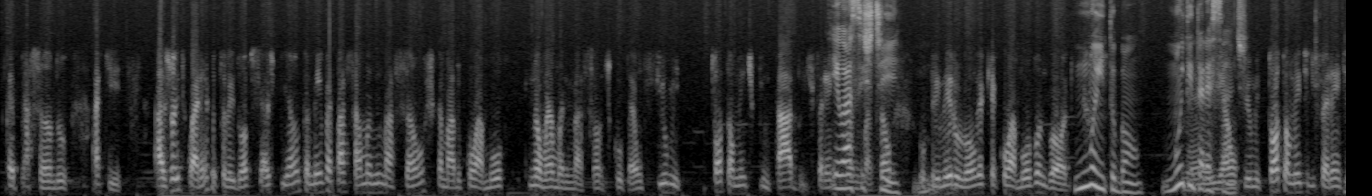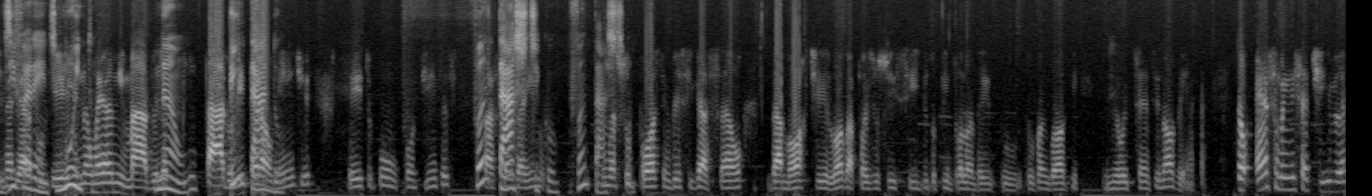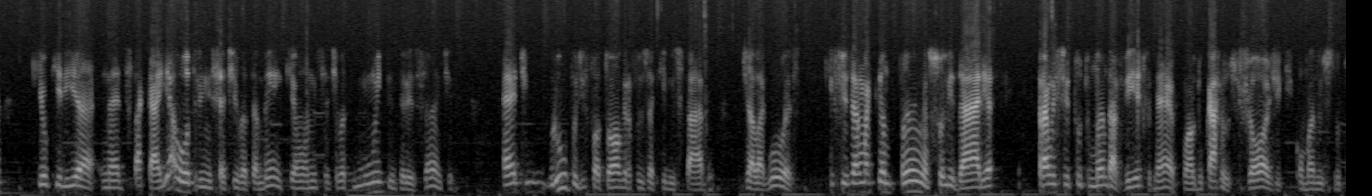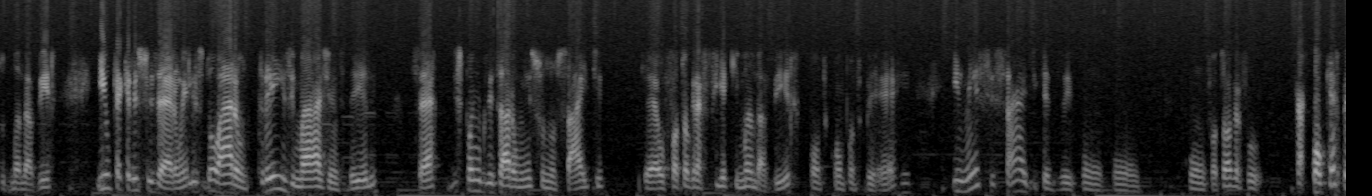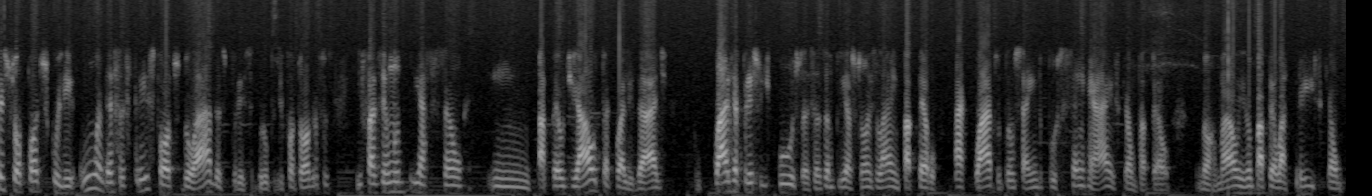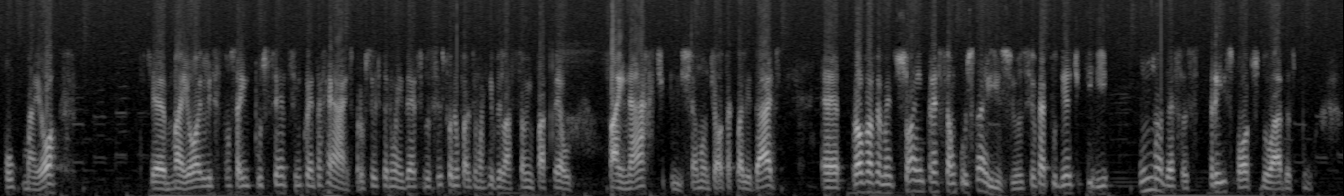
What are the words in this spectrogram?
é, passando aqui. Às 8h40, eu falei do Oficial Espião, também vai passar uma animação chamada Com Amor, que não é uma animação, desculpa, é um filme totalmente pintado, diferente Eu assisti. Animação. O primeiro longa que é com Amor Van Gogh. Muito bom. Muito é, interessante. é um filme totalmente diferente, né, Diferente, Liara? muito. Ele não é animado, ele é não. é pintado, pintado, literalmente, feito com, com tintas. Fantástico, fantástico. Uma suposta investigação da morte logo após o suicídio do pintor holandês do, do Van Gogh em 1890. Então, essa é uma iniciativa que eu queria né, destacar. E a outra iniciativa também, que é uma iniciativa muito interessante, é de um grupo de fotógrafos aqui no estado de Alagoas que fizeram uma campanha solidária para o Instituto Manda Ver, né, com a do Carlos Jorge, que comanda o Instituto Manda Ver. E o que é que eles fizeram? Eles doaram três imagens dele, certo? Disponibilizaram isso no site, que é o fotografiaquemandaver.com.br e nesse site, quer dizer, com, com, com fotógrafo, qualquer pessoa pode escolher uma dessas três fotos doadas por esse grupo de fotógrafos e fazer uma ampliação em papel de alta qualidade, quase a preço de custo. Essas ampliações lá em papel A4 estão saindo por 100 reais, que é um papel normal, e no papel A3, que é um pouco maior, que é maior, eles estão saindo por 150 reais. Para vocês terem uma ideia, se vocês forem fazer uma revelação em papel fine art, que chamam de alta qualidade, é, provavelmente só a impressão custa isso. Você vai poder adquirir uma dessas três fotos doadas por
